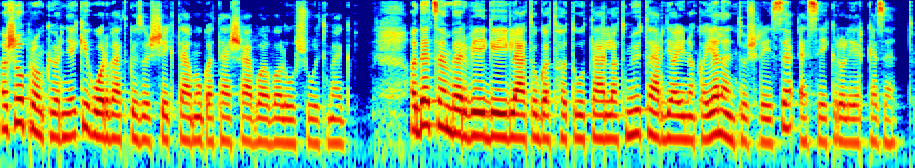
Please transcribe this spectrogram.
a Sopron környéki horvát közösség támogatásával valósult meg. A december végéig látogatható tárlat műtárgyainak a jelentős része eszékről érkezett.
